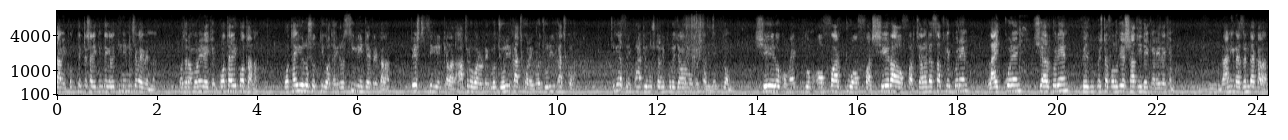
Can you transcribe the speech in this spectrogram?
দামি। প্রত্যেকটা শাড়ি কিনতে গেলে তিনের নিচে পাইবেন না। কথাটা মনে রাখেন কথাই কথা না। কথাই হলো সত্যি কথা এগুলো সি গ্রিন টাইপের colour pastel sea green colour আঁচল ওভারঅলটা এগুলো জরির কাজ করা, এগুলো জরির কাজ করা। ঠিক আছে? পার্টি অনুষ্ঠানে পরে যাওয়ার মতো শাড়ি, একদম সেরকম, একদম অফার টু অফার সেরা অফার চ্যানেলটা সাবস্ক্রাইব করেন লাইক করেন শেয়ার করেন ফেসবুক পেজটা ফলো দিয়ে সাথেই দেখেন, এই দেখেন। রানী ম্যাজেন্ডা কালার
